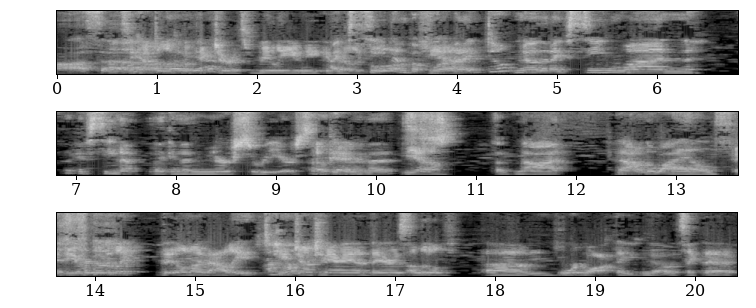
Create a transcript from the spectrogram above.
Awesome. So you have to look up a Yeah. picture. It's really unique and I've really seen cool. them before, Yeah. but I don't know that I've seen one. I like I've seen a like in a nursery or something. Okay. or in a- Yeah. Like not not in the wilds. If you ever go to like the Illinois Valley, to Cave Uh-huh. Junction area, there's a little um, boardwalk that you can go. It's like the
